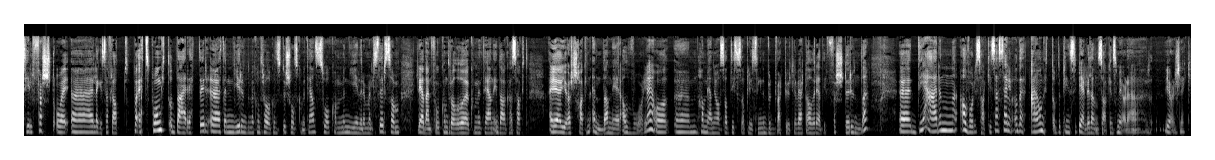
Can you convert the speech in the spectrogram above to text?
til først å eh, legge seg flat på ett punkt, og deretter, eh, etter en ny runde med kontroll- og konstitusjonskomiteen, så kommer med nye innrømmelser som lederen for kontrollkomiteen i dag har sagt eh, gjør saken enda mer alvorlig. Og eh, han mener jo også at disse opplysningene burde vært utlevert allerede i første runde. Eh, Det er en alvorlig sak i seg selv, og det er jo nettopp det prinsipielle i denne saken som gjør det, gjør det slik.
